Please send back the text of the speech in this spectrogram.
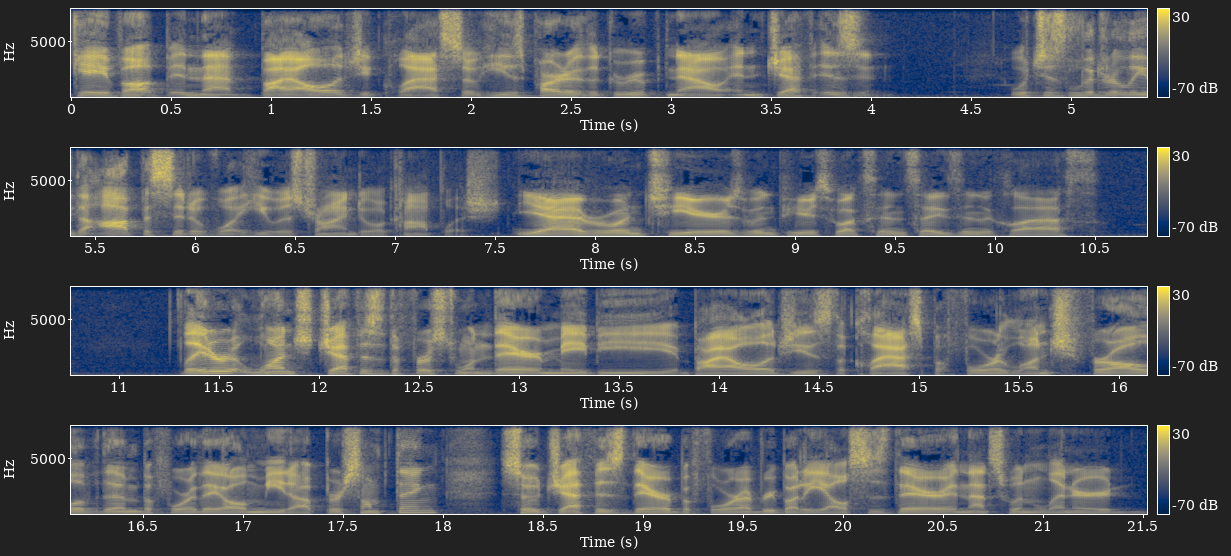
gave up in that biology class, so he's part of the group now, and Jeff isn't, which is literally the opposite of what he was trying to accomplish. Yeah, everyone cheers when Pierce walks in and says he's in the class. Later at lunch, Jeff is the first one there. Maybe biology is the class before lunch for all of them, before they all meet up or something. So Jeff is there before everybody else is there, and that's when Leonard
